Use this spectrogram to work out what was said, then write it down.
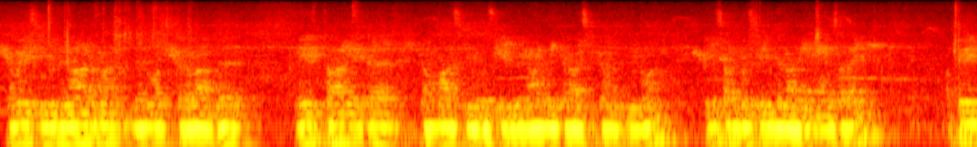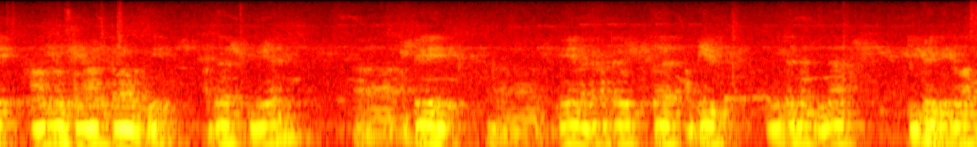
තමයි සියලු දෙනාටම දැනුවත් කරලා අද මේ ස්ථානයට ධම්මාසීව සියලු දෙනාම විකාශ කරන්න තියෙනවා. ඒ නිසා ඔබ සියලු දෙනාගේ අවසරයි. අපේ ආන්දර සමාජ කලාව වගේ අද මේ අපේ මේ වැඩ කටයුත්ත අපි මේක දැන් දින කීපයක ඉඳලාම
